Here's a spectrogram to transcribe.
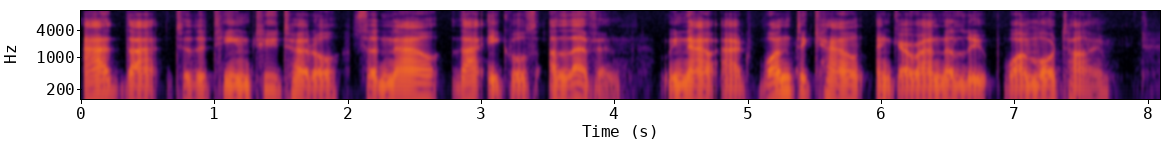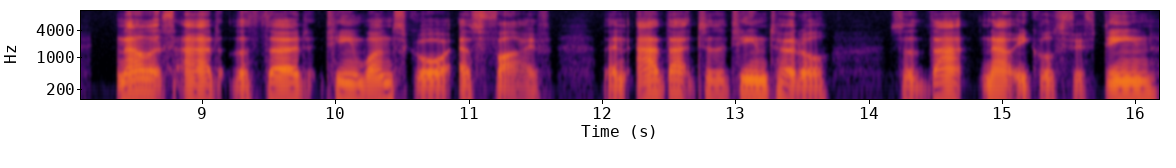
add that to the Team 2 total, so now that equals 11. We now add 1 to count and go around the loop one more time. Now let's add the third Team 1 score as 5. Then add that to the team total, so that now equals 15.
